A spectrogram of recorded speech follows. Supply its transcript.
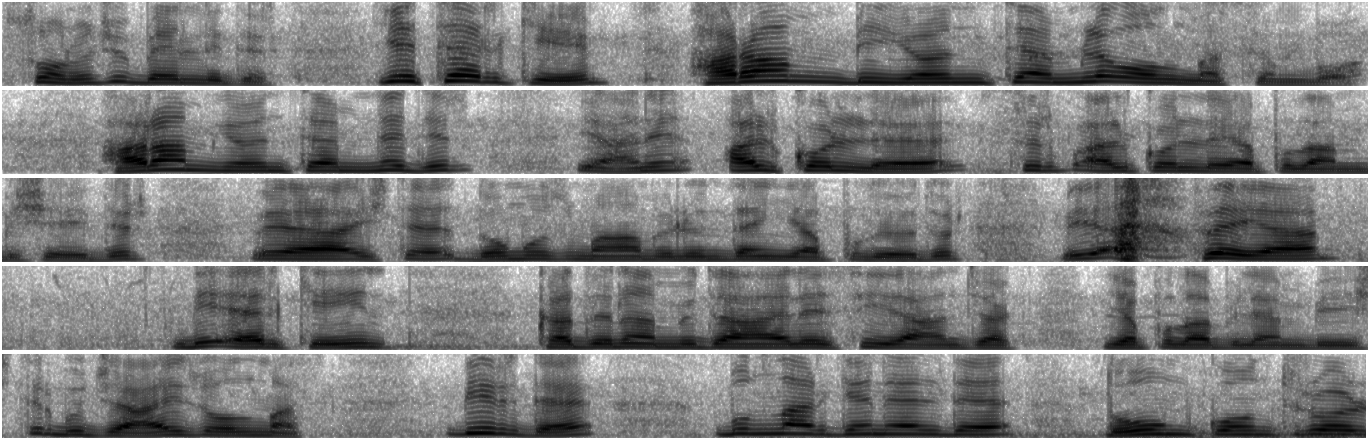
sonucu bellidir. Yeter ki haram bir yöntemle olmasın bu. Haram yöntem nedir? Yani alkolle, sırf alkolle yapılan bir şeydir. Veya işte domuz mamulünden yapılıyordur. Veya, veya bir erkeğin kadına müdahalesiyle ancak yapılabilen bir iştir. Bu caiz olmaz. Bir de bunlar genelde doğum kontrol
